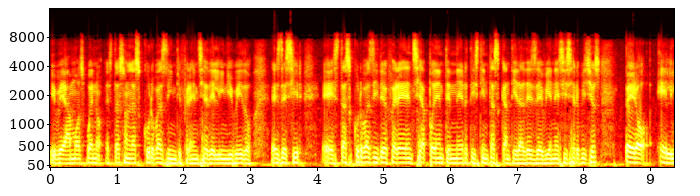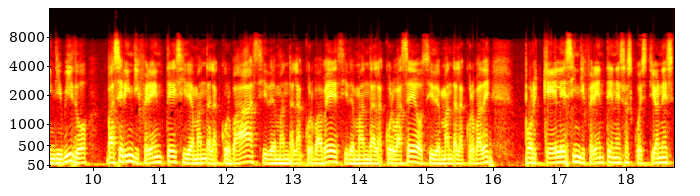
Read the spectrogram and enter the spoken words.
y veamos, bueno, estas son las curvas de indiferencia del individuo, es decir, estas curvas de indiferencia pueden tener distintas cantidades de bienes y servicios, pero el individuo va a ser indiferente si demanda la curva A, si demanda la curva B, si demanda la curva C o si demanda la curva D porque él es indiferente en esas cuestiones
